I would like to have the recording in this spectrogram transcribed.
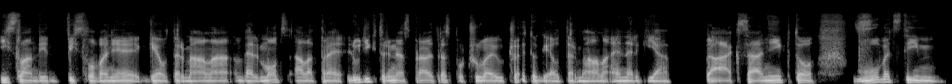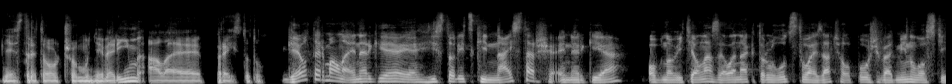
Island je vyslovene geotermálna veľmoc, ale pre ľudí, ktorí nás práve teraz počúvajú, čo je to geotermálna energia? A ak sa niekto vôbec tým nestretol, čo mu neverím, ale pre istotu. Geotermálna energia je historicky najstaršia energia, obnoviteľná zelená, ktorú ľudstvo aj začalo používať v minulosti.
